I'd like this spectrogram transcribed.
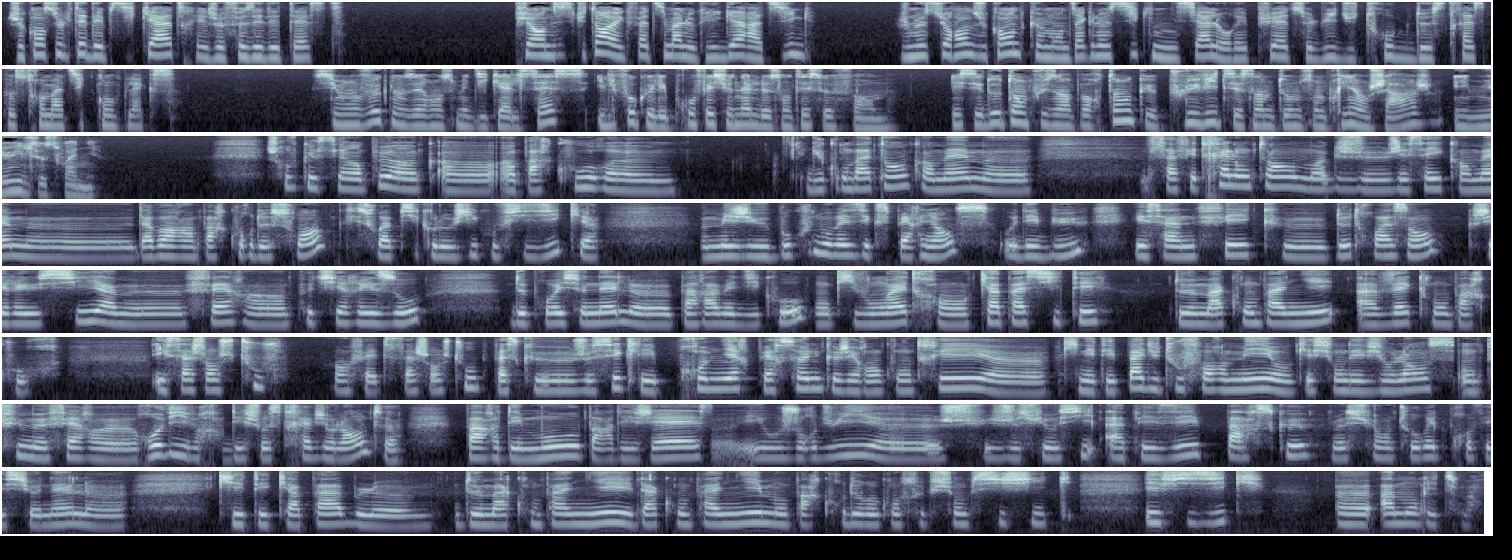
Je consultais des psychiatres et je faisais des tests. Puis en discutant avec Fatima Le Griguer à TIG, je me suis rendu compte que mon diagnostic initial aurait pu être celui du trouble de stress post-traumatique complexe. Si on veut que nos errances médicales cessent, il faut que les professionnels de santé se forment. Et c'est d'autant plus important que plus vite ces symptômes sont pris en charge, et mieux ils se soignent. Je trouve que c'est un peu un, parcours euh, du combattant quand même. Euh, ça fait très longtemps, moi, que j'essaye quand même euh, d'avoir un parcours de soins, qu'il soit psychologique ou physique. Mais j'ai eu beaucoup de mauvaises expériences au début et ça ne fait que 2-3 ans que j'ai réussi à me faire un petit réseau de professionnels euh, paramédicaux qui vont être en capacité de m'accompagner avec mon parcours. Et ça change tout en fait. Ça change tout parce que je sais que les premières personnes que j'ai rencontrées euh, qui n'étaient pas du tout formées aux questions des violences ont pu me faire euh, revivre des choses très violentes par des mots, par des gestes. Et aujourd'hui, euh, je, suis, je suis aussi apaisée parce que je me suis entourée de professionnels qui étaient capables de m'accompagner et d'accompagner mon parcours de reconstruction psychique et physique à mon rythme.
